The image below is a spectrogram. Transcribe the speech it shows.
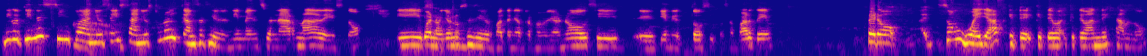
digo, tienes cinco años, seis años, tú no alcanzas ni mencionar nada de esto. Y bueno, yo no sé si mi papá tenía otra familia o no, si eh, tiene dos hijos aparte, pero son huellas que te, que te, que te van dejando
